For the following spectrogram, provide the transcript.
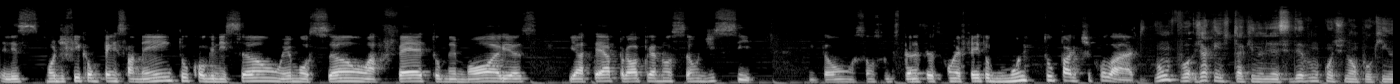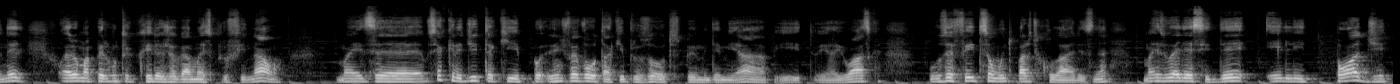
eles modificam pensamento, cognição, emoção, afeto, memórias e até a própria noção de si. Então, são substâncias com efeito muito particular. Vamos, já que a gente está aqui no LSD, vamos continuar um pouquinho nele. Era uma pergunta que eu queria jogar mais para o final, mas é, você acredita que, a gente vai voltar aqui para os outros, para o MDMA e, e ayahuasca, os efeitos são muito particulares, né? Mas o LSD, ele pode,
